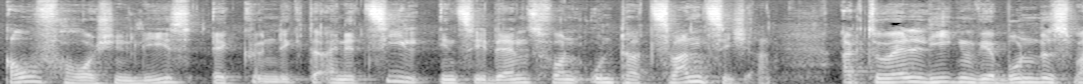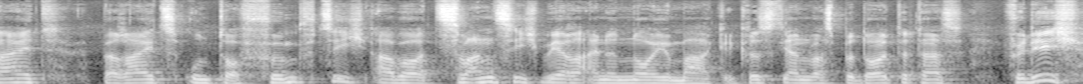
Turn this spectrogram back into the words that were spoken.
aufhorchen ließ. Er kündigte eine Zielinzidenz von unter 20 an. Aktuell liegen wir bundesweit bereits unter 50, aber 20 wäre eine neue Marke. Christian, was bedeutet das für dich?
